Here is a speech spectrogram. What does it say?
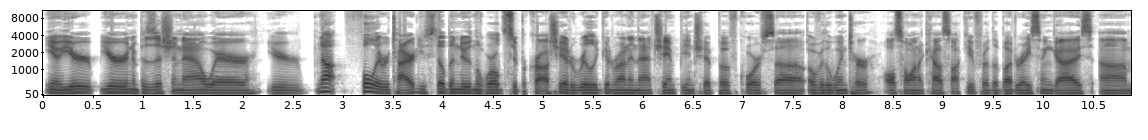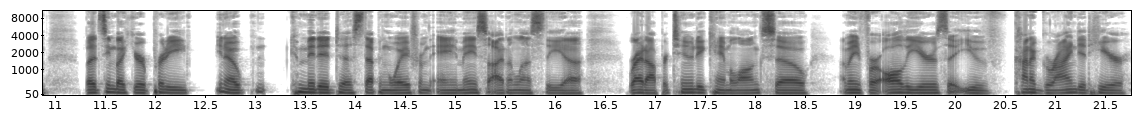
you know, you're you're in a position now where you're not fully retired. You've still been doing the World Supercross. You had a really good run in that championship, of course, uh, over the winter. Also on a Kawasaki for the Bud Racing guys. Um, but it seemed like you're pretty, you know, committed to stepping away from the AMA side unless the uh, right opportunity came along. So, I mean, for all the years that you've kind of grinded here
